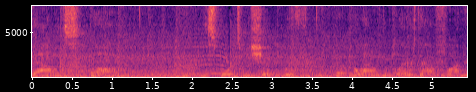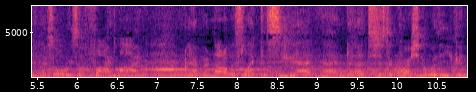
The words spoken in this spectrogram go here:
balance um, the sportsmanship with allowing the players to have fun, and there's always a fine line there. But none of us like to see that, and uh, it's just a question of whether you can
